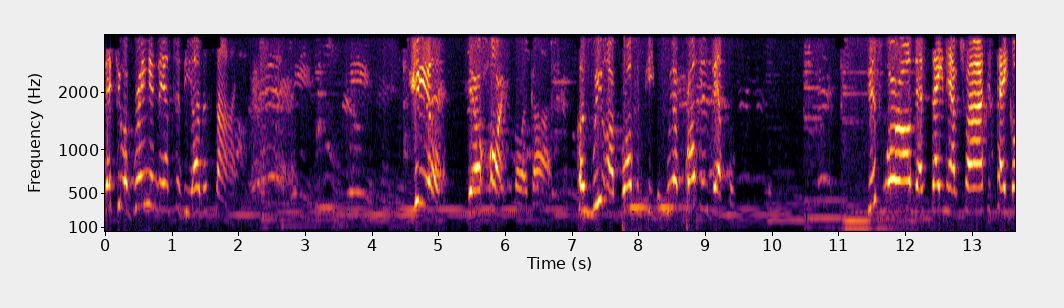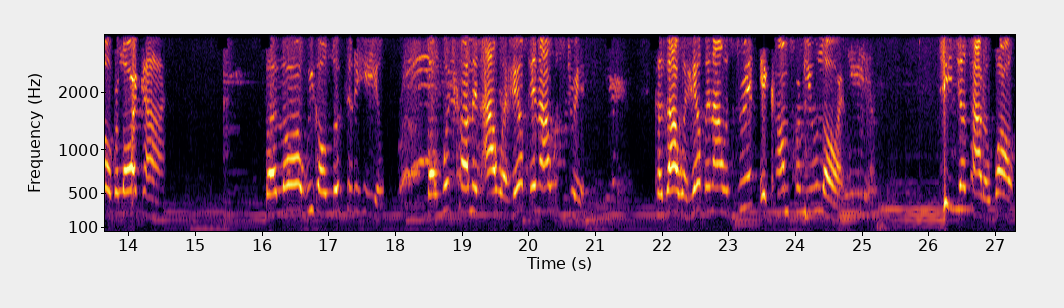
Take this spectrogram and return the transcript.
that you are bringing them to the other side. Heal their hearts, Lord God, because we are broken people. We are broken vessels. This world that Satan have tried to take over, Lord God. But Lord, we going to look to the hill. From which cometh our help and our strength. Because our help and our strength, it comes from you, Lord. Teach us how to walk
